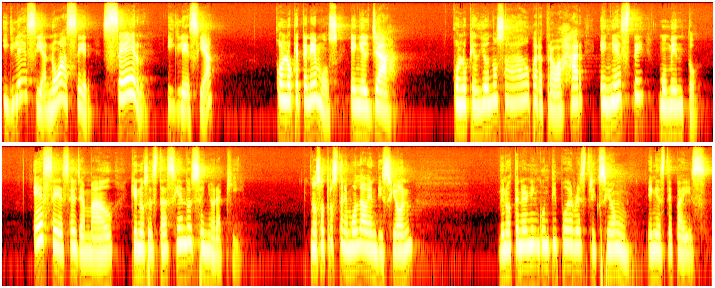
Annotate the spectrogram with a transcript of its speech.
iglesia, no hacer, ser iglesia con lo que tenemos en el ya, con lo que Dios nos ha dado para trabajar en este momento. Ese es el llamado que nos está haciendo el Señor aquí. Nosotros tenemos la bendición de no tener ningún tipo de restricción en este país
